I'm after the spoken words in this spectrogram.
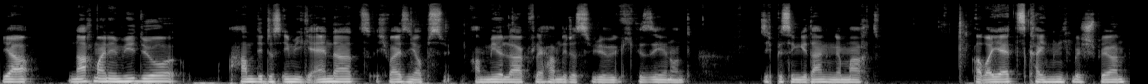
ja, nach meinem Video haben die das irgendwie geändert. Ich weiß nicht, ob es an mir lag. Vielleicht haben die das Video wirklich gesehen und sich ein bisschen Gedanken gemacht. Aber jetzt kann ich mich nicht beschweren.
